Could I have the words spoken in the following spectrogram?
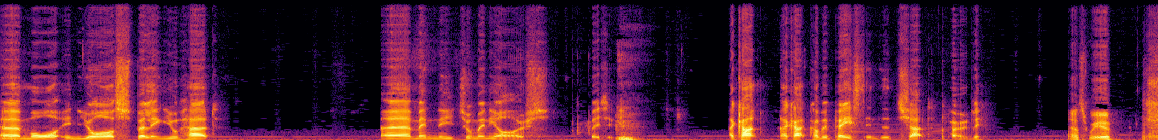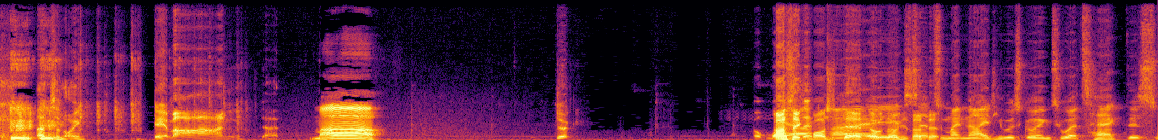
Uh, more in your spelling, you had uh, many too many R's, basically. I can't I can't copy paste in the chat apparently. That's weird. That's annoying. Come on, that Ma! duck. Oh, I think dead. Moss dead. Oh no, I he's not said dead. to my knight he was going to attack this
